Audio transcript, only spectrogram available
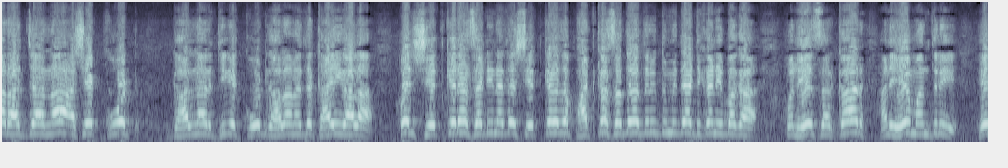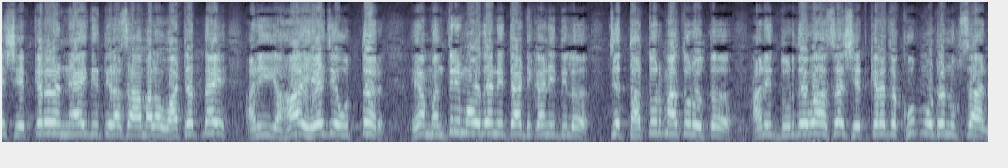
अशा राज्यांना असे कोट घालणार. ठीक आहे कोट घाला नाही तर काही घाला. पण शेतकऱ्यासाठी नाही तर शेतकऱ्याचा फाटका सदरा तरी तुम्ही त्या ठिकाणी बघा. पण हे सरकार आणि हे मंत्री हे शेतकऱ्याला न्याय देतील असं आम्हाला वाटत नाही. आणि हा हे जे उत्तर या मंत्री महोदयांनी त्या ठिकाणी दिलं जे थातूर मातूर होतं आणि दुर्दैव असं शेतकऱ्याचं खूप मोठं नुकसान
